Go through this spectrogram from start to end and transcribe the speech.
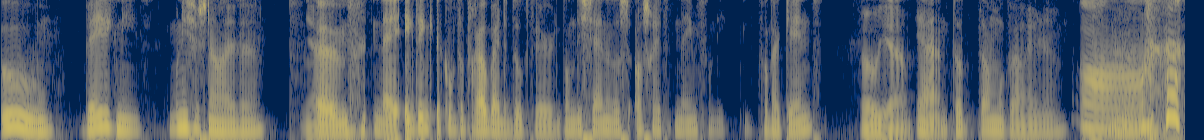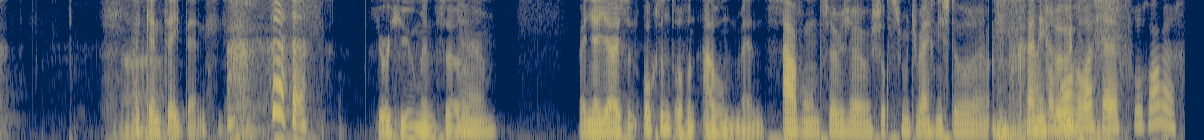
Oeh, weet ik niet. Ik moet niet zo snel huilen. Ja. Ehm, nee, ik denk er komt een vrouw bij de dokter. Dan die scène dat ze afscheid neemt van, die, van haar kind. oh ja. Ja, dat, dan moet ik wel huilen. Dus, Oh. eh, Nou, I can take that. You're human, so. Ben jij juist een ochtend- of een avondmens? Avond sowieso. S ochtends moet je me echt niet storen. Ga niet Vanmorgen goed. was jij vroeg wakker.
